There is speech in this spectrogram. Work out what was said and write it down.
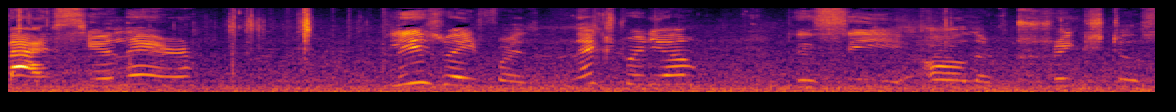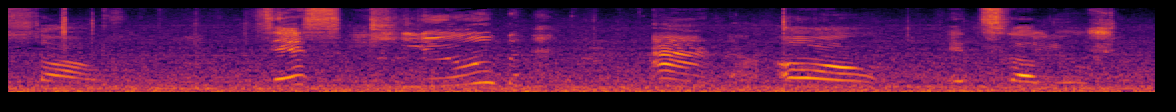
bye, see you later. Please wait for the next video to see all the tricks to solve this cube and all its solutions.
